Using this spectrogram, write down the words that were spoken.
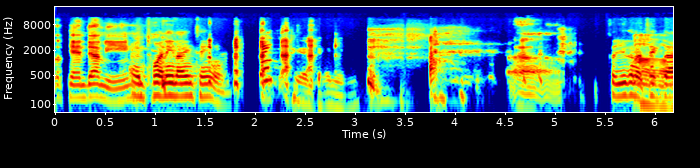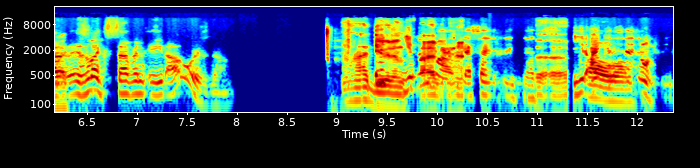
the pandemic. in 2019. Uh, So you're gonna take Oh, that? It's like seven, eight hours now. I do it It's- in you know five what? I guess I think that's Uh, you know, I Oh. guess I don't think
